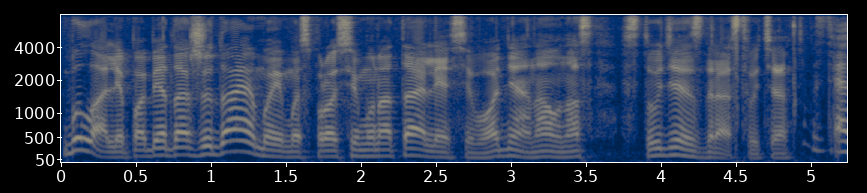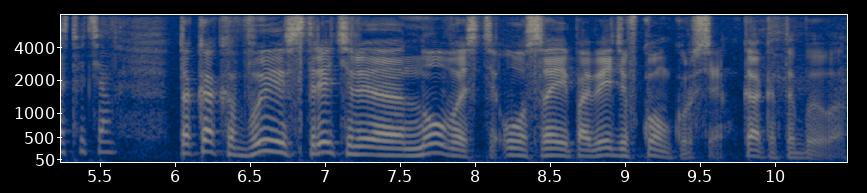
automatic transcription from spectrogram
Была ли победа ожидаемой, мы спросим у Натальи. Сегодня она у нас в студии. Здравствуйте. Здравствуйте. Так как вы встретили новость о своей победе в конкурсе, как это было?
